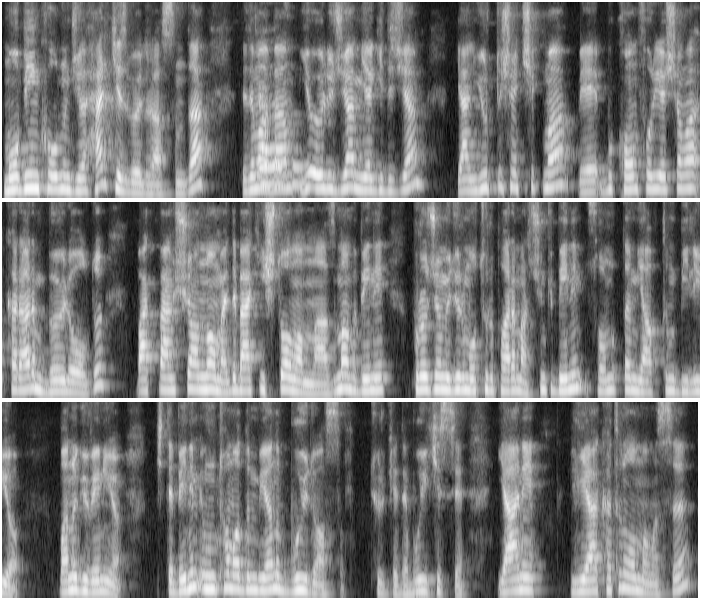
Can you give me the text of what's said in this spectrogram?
mobbing olunca herkes böyledir aslında. Dedim ha Evet, ben evet. ya öleceğim ya gideceğim. Yani yurt dışına çıkma ve bu konforu yaşama kararım böyle oldu. Bak ben şu an normalde belki işte olmam lazım ama beni proje müdürüm oturup aramaz. Çünkü benim sorumluluklarımı yaptığımı biliyor. Bana güveniyor. İşte benim unutamadığım bir yanı buydu asıl Türkiye'de bu ikisi. Yani liyakatın olmaması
